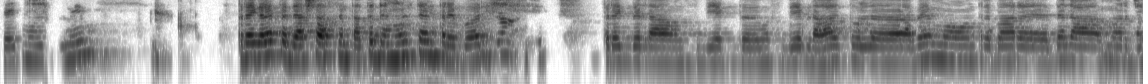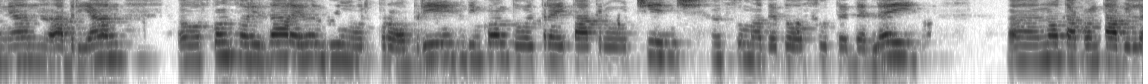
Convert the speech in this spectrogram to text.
Deci, Mulțumim! Trec repede așa, sunt atât de multe întrebări da. și trec de la un subiect, un subiect la altul. Avem o întrebare de la Mărginean Adrian, o sponsorizare în bunuri proprii din contul 345 în sumă de 200 de lei. Nota contabilă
